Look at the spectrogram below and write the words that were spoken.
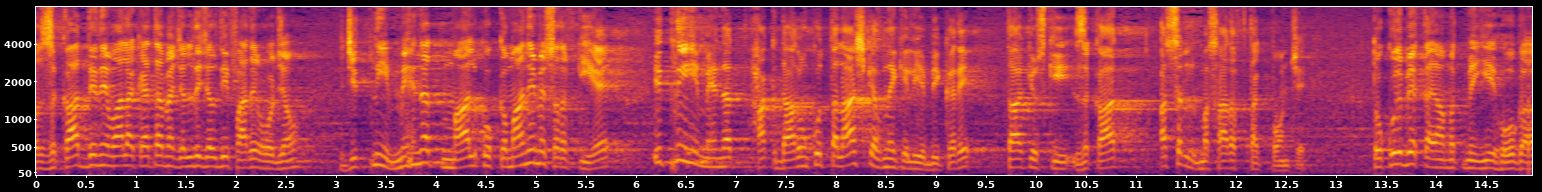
और ज़क़़त देने वाला कहता है, मैं जल्दी जल्दी फ़ारग हो जाऊँ। जितनी मेहनत माल को कमाने में सरफ की है, इतनी ही मेहनत हकदारों को तलाश करने के लिए भी करे ताकि उसकी ज़क़़त असल मसारफ तक पहुँचे। तो कुर्ब क़यामत में ये होगा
